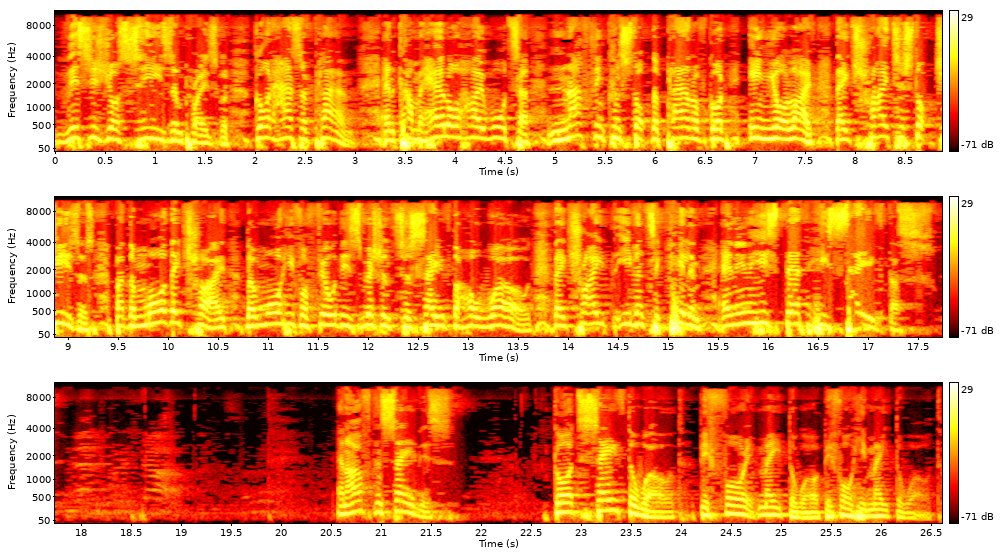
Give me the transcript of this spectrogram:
This is your season. Praise God. God has a plan. And come hell or high water, nothing can stop the plan of God in your life. They tried to stop Jesus, but the more they tried, the more he fulfilled his mission to save the whole world. They tried even to kill him him, and in his death, he saved us. And I often say this God saved the world before it made the world, before he made the world.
